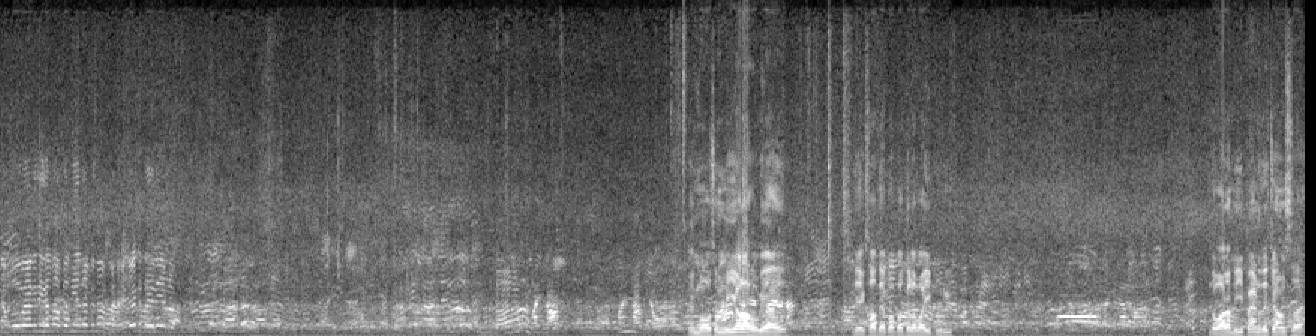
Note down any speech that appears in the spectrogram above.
ਜੰਬੋ ਬੈਗ ਨਿਕਲਦਾ ਬੰਦੀਆਂ ਦਾ ਬਿਨਾ ਭੜੇ ਜੇ ਕਿਤੇ ਲੈਣਾ ਇਹ ਮੌਸਮ ਮੀਂਹ ਵਾਲਾ ਹੋ ਗਿਆ ਇਹ। ਦੇਖ ਸਕਦੇ ਆਪਾਂ ਬੱਦਲਵਾਈ ਪੂਰੀ। ਦੁਬਾਰਾ ਮੀਂਹ ਪੈਣ ਦੇ ਚਾਂਸ ਹੈ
